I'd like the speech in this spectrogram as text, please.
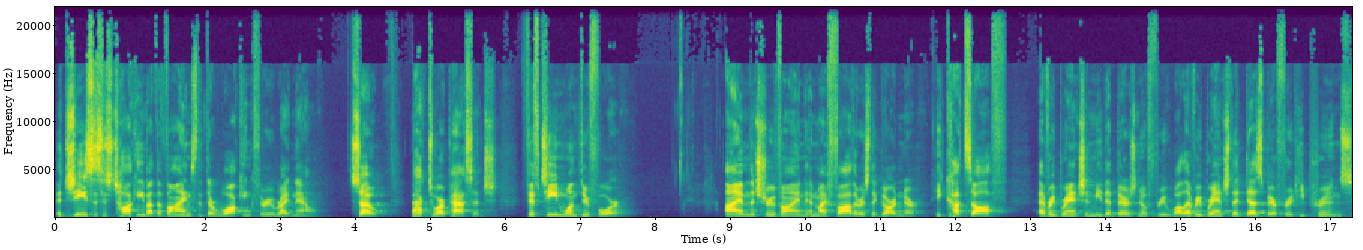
that Jesus is talking about the vines that they're walking through right now? So, back to our passage 15, 1 through 4. I am the true vine, and my Father is the gardener. He cuts off every branch in me that bears no fruit, while every branch that does bear fruit, he prunes,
